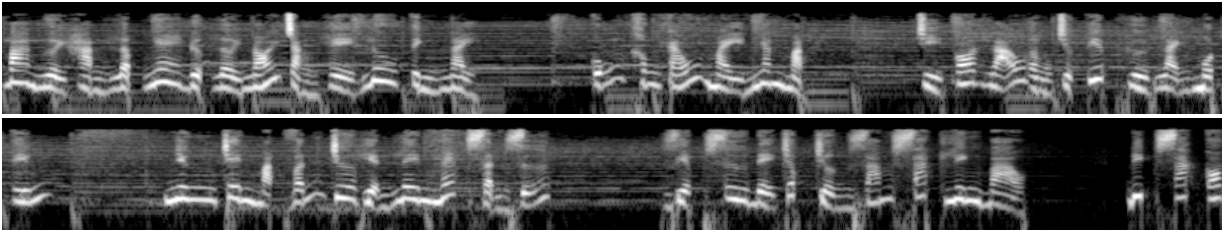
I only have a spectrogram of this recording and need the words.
Ba người Hàn Lập nghe được lời nói chẳng hề lưu tình này. Cũng không cáu mày nhăn mặt. Chỉ có lão ẩn trực tiếp hừ lạnh một tiếng. Nhưng trên mặt vẫn chưa hiện lên nét giận dữ. Diệp sư để chấp trường giám sát Linh Bảo đích xác có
